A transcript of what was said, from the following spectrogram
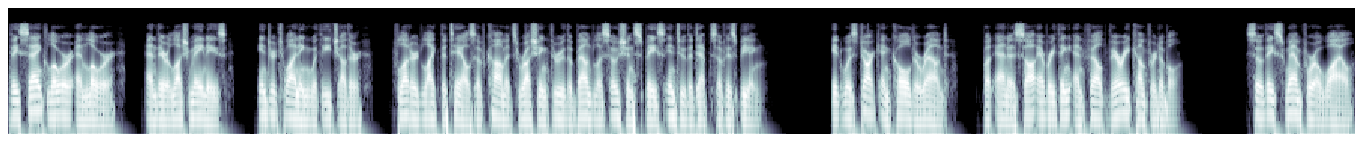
They sank lower and lower, and their lush manes, intertwining with each other, fluttered like the tails of comets rushing through the boundless ocean space into the depths of his being. It was dark and cold around, but Anna saw everything and felt very comfortable. So they swam for a while,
